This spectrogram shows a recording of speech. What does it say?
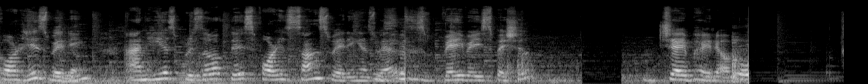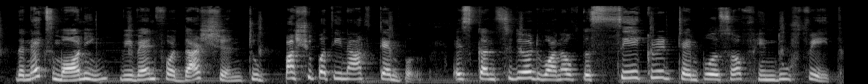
for his wedding and he has preserved this for his son's wedding as well. This is very very special. Jai Bhairav. The next morning, we went for darshan to Pashupatinath temple. It's considered one of the sacred temples of Hindu faith.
